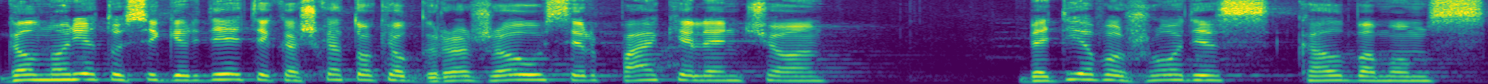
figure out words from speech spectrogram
gal norėtųsi girdėti kažką tokio gražaus ir pakeliančio, bet Dievo žodis kalba mums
